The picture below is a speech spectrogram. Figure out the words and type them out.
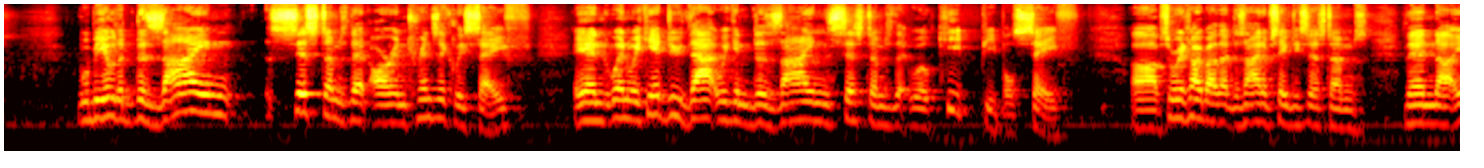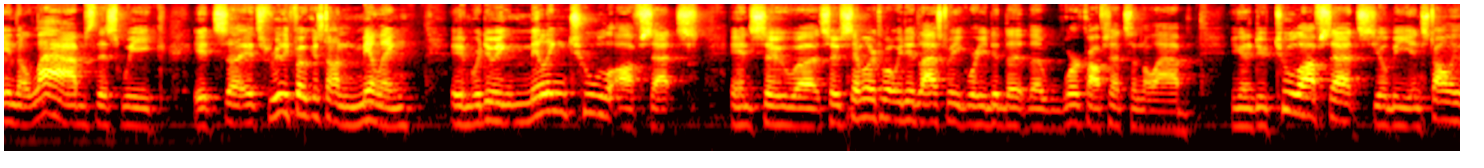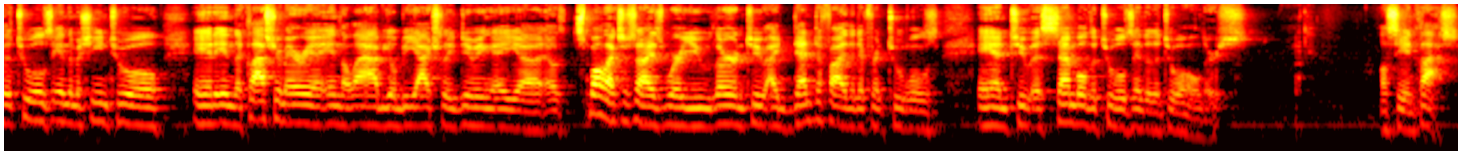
will be able to design systems that are intrinsically safe. And when we can't do that we can design systems that will keep people safe uh, so we're going to talk about that design of safety systems then uh, in the labs this week it's, uh, it's really focused on milling, and we're doing milling tool offsets. And so, uh, so similar to what we did last week, where you did the, the work offsets in the lab, you're going to do tool offsets. You'll be installing the tools in the machine tool, and in the classroom area in the lab, you'll be actually doing a, uh, a small exercise where you learn to identify the different tools and to assemble the tools into the tool holders. I'll see you in class.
